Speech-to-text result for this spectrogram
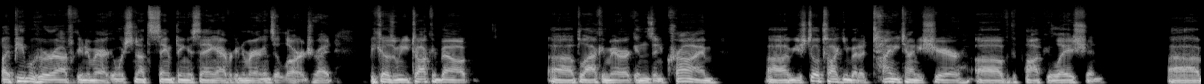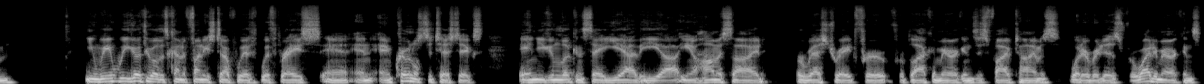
by people who are African American, which is not the same thing as saying African Americans at large, right? Because when you talk about uh, Black Americans in crime, uh, you're still talking about a tiny, tiny share of the population. Um, you know, we, we go through all this kind of funny stuff with with race and, and, and criminal statistics, and you can look and say, yeah, the uh, you know homicide arrest rate for for Black Americans is five times whatever it is for white Americans,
